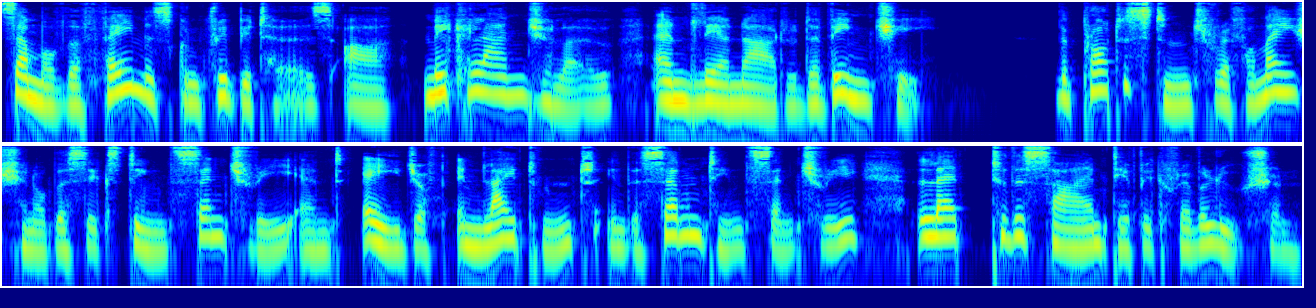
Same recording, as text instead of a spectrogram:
Some of the famous contributors are Michelangelo and Leonardo da Vinci. The Protestant Reformation of the 16th century and Age of Enlightenment in the 17th century led to the scientific revolution.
